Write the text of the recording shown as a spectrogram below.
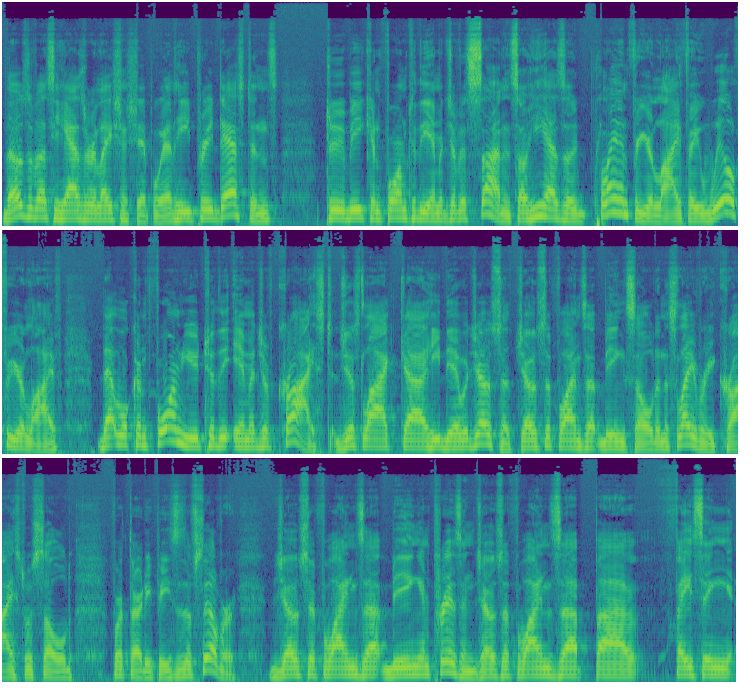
those of us he has a relationship with, he predestines to be conformed to the image of his son. And so he has a plan for your life, a will for your life that will conform you to the image of Christ, just like uh, he did with Joseph. Joseph winds up being sold into slavery. Christ was sold for 30 pieces of silver. Joseph winds up being imprisoned. Joseph winds up uh, facing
